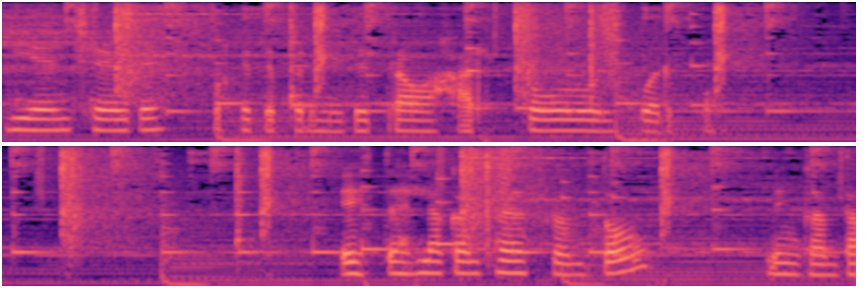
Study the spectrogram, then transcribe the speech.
bien chévere porque te permite trabajar todo el cuerpo. Esta es la cancha de frontón. Me encanta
